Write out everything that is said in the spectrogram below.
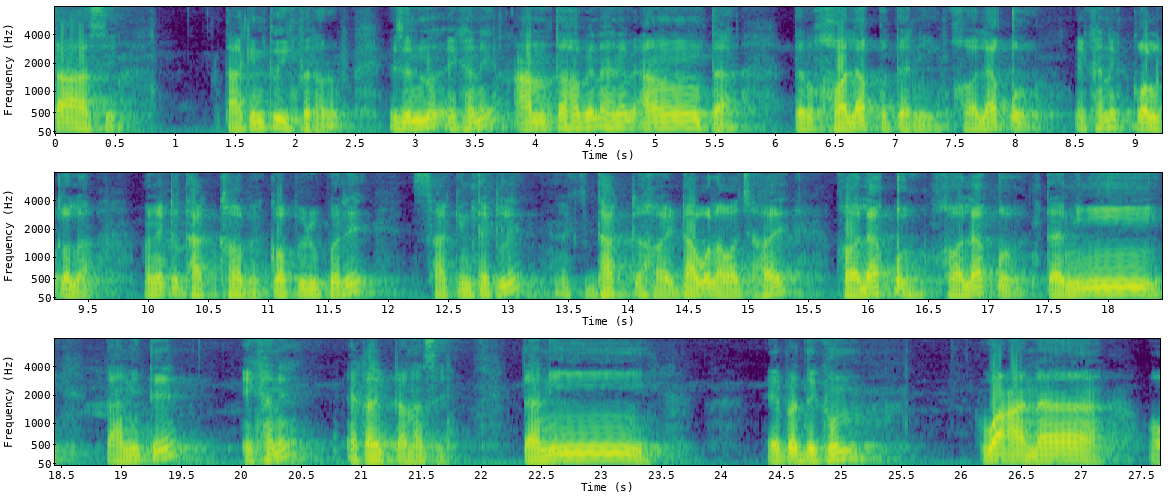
তা আছে। তা কিন্তু ইকফার হরফ। এজন্য এখানে আনতা হবে না, এখানে হবে আংতা। তবে খলাকুতানি, খলাক এখানে কলকলা মানে একটা ধাক্কা হবে। কপের উপরে সাকিন থাকলে একটা ধাক্কা হয়, ডাবল আওয়াজ হয়। খলাক খলাক তানি তানিতে এখানে একাধিক টান আছে। তানি, এরপর দেখুন, ওয়া আনা ও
